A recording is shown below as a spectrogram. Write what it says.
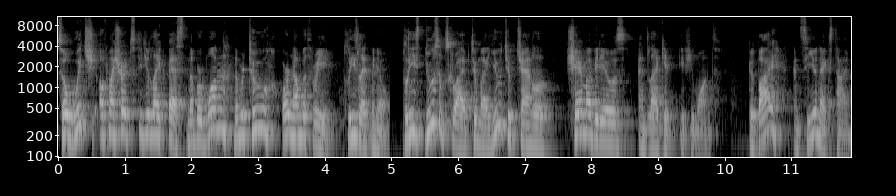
So which of my shirts did you like best? Number one, number two, or number three? Please let me know. Please do subscribe to my YouTube channel, share my videos and like it if you want. Goodbye and see you next time.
